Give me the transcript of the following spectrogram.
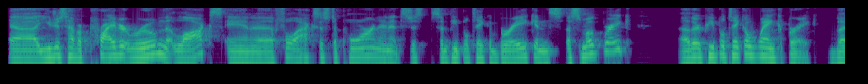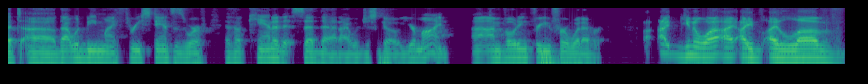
uh, you just have a private room that locks and uh, full access to porn and it's just some people take a break and a smoke break Other people take a wank break, but uh, that would be my three stances. Where if, if a candidate said that, I would just go, "You're mine. I- I'm voting for you for whatever." I, you know what? I, I, I love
